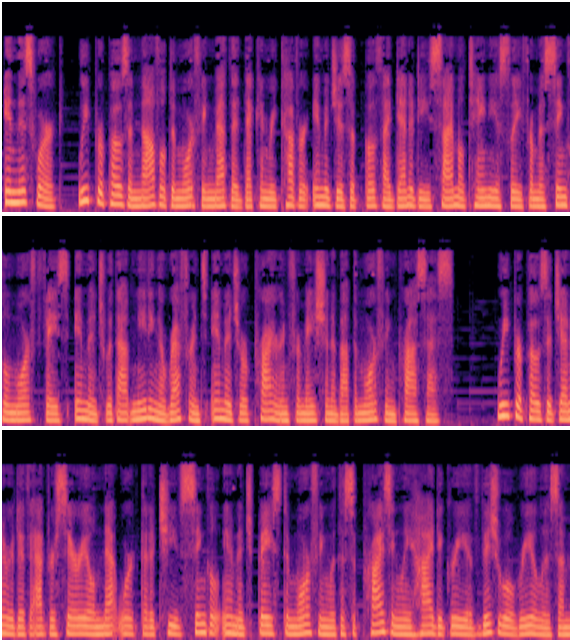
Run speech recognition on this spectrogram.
In this work, we propose a novel demorphing method that can recover images of both identities simultaneously from a single morphed face image without needing a reference image or prior information about the morphing process. We propose a generative adversarial network that achieves single image based demorphing with a surprisingly high degree of visual realism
